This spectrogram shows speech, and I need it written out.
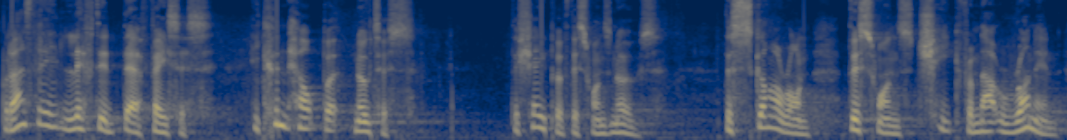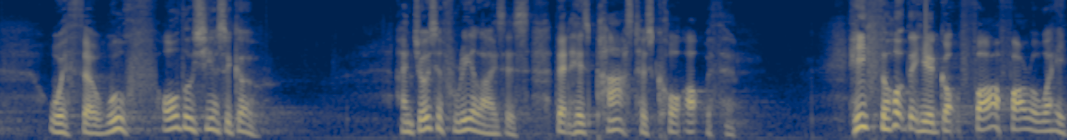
But as they lifted their faces, he couldn't help but notice the shape of this one's nose, the scar on this one's cheek from that run in with a wolf all those years ago. And Joseph realizes that his past has caught up with him. He thought that he had got far, far away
